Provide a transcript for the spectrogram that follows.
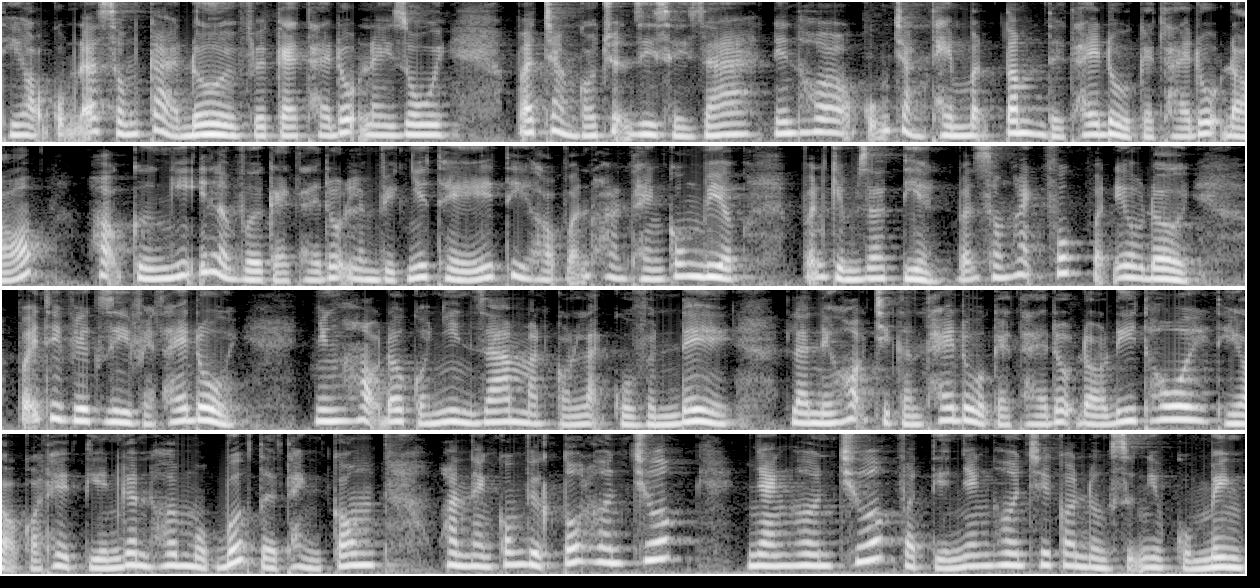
thì họ cũng đã sống cả đời với cái thái độ này rồi. Và chẳng có chuyện gì xảy ra nên thôi họ cũng chẳng thèm bận tâm để thay đổi cái thái độ đó họ cứ nghĩ là với cái thái độ làm việc như thế thì họ vẫn hoàn thành công việc vẫn kiếm ra tiền vẫn sống hạnh phúc vẫn yêu đời. Vậy thì việc gì phải thay đổi? Nhưng họ đâu có nhìn ra mặt còn lại của vấn đề là nếu họ chỉ cần thay đổi cái thái độ đó đi thôi thì họ có thể tiến gần hơn một bước tới thành công hoàn thành công việc tốt hơn trước nhanh hơn trước và tiến nhanh hơn trên con đường sự nghiệp của mình.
